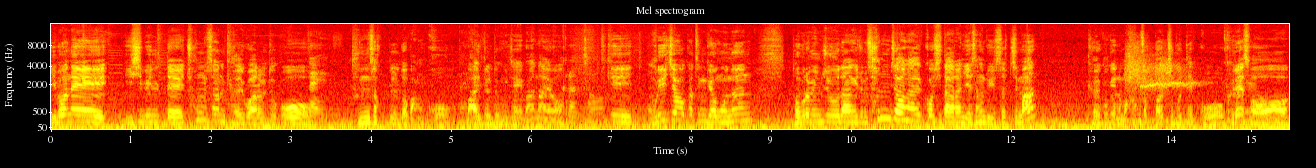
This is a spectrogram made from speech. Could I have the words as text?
이번에 21대 총선 결과를 두고 네, 분석들도 많고 네. 말들도 굉장히 많아요. 그렇죠. 특히 우리 지역 같은 경우는 더불어민주당이 좀 선전할 것이다라는 예상도 있었지만 결국에는 뭐 한석도 얻지 못했고 그래서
